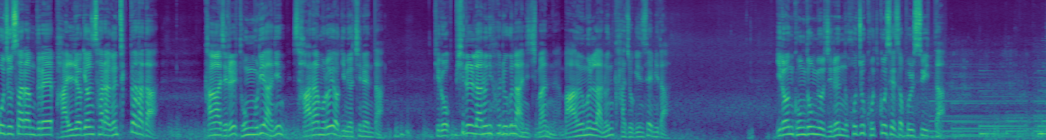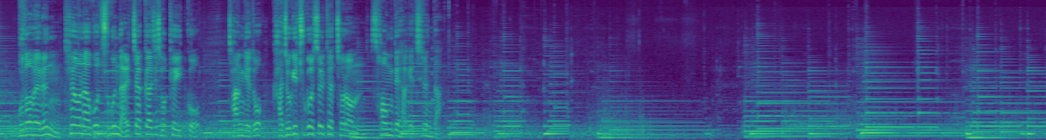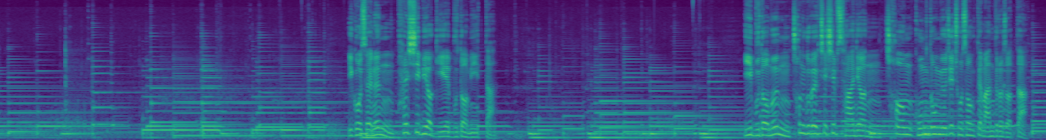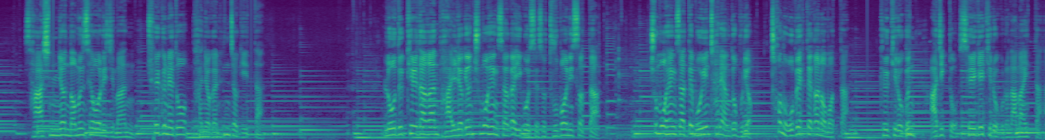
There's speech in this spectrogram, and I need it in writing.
호주 사람들의 반려견 사랑은 특별하다. 강아지를 동물이 아닌 사람으로 여기며 지낸다. 비록 피를 나눈 혈육은 아니지만 마음을 나눈 가족인 셈이다. 이런 공동묘지는 호주 곳곳에서 볼 수 있다. 무덤에는 태어나고 죽은 날짜까지 적혀 있고 장례도 가족이 죽었을 때처럼 성대하게 치른다. 이곳에는 80여 기의 무덤이 있다. 이 무덤은 1974년 처음 공동묘지 조성 때 만들어졌다. 40년 넘은 세월이지만 최근에도 다녀간 흔적이 있다. 로드킬 당한 반려견 추모 행사가 이곳에서 두 번 있었다. 추모 행사 때 모인 차량도 무려 1,500대가 넘었다. 그 기록은 아직도 세계 기록으로 남아 있다.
